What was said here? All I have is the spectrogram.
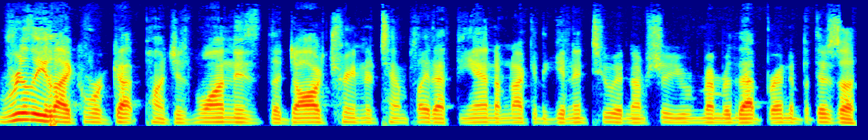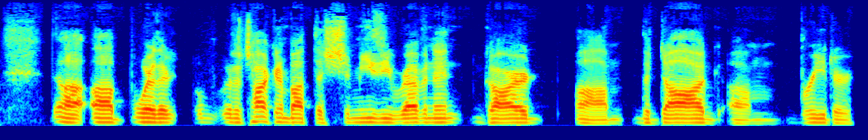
really like were gut punches. One is the dog trainer template at the end. I'm not going to get into it, and I'm sure you remember that, Brendan. But there's a uh, uh, where they're where they're talking about the Tzimisce Revenant guard um, the dog um, breeder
